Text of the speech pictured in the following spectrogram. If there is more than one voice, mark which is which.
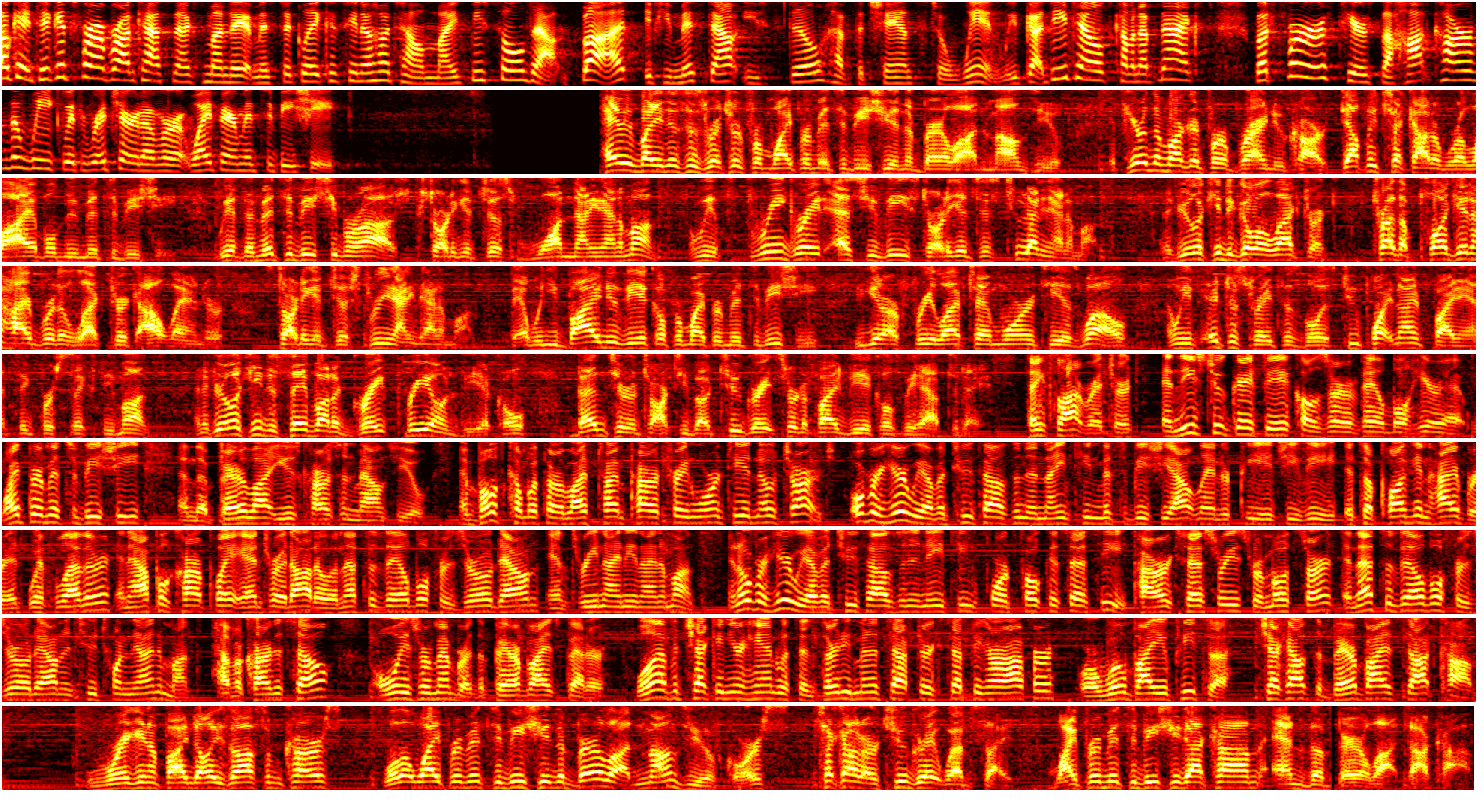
Speaker 1: Okay, tickets for our broadcast next Monday at Mystic Lake Casino Hotel might be sold out, but if you missed out, you still have the chance to win. We've got details coming up next, but first, here's the hot car of the week with Richard over at White Bear Mitsubishi.
Speaker 2: Hey everybody, this is Richard from White Bear Mitsubishi in the Bear Lot in Mounds View. If you're in the market for a brand new car, definitely check out a reliable new Mitsubishi. We have the Mitsubishi Mirage starting at just 199 a month. And we have three great SUVs starting at just 299 a month. And if you're looking to go electric, try the plug-in hybrid electric Outlander starting at just 399 a month. And when you buy a new vehicle from White Bear Mitsubishi, you get our free lifetime warranty as well. And we have interest rates as low as 2.9 financing for 60 months. And if you're looking to save on a great pre-owned vehicle, Ben's here to talk to you about two great certified vehicles we have today.
Speaker 3: Thanks a lot, Richard. And these two great vehicles are available here at White Bear Mitsubishi and the Bear Lot Used Cars in Mounds View. And both come with our lifetime powertrain warranty at no charge. Over here, we have a 2019 Mitsubishi Outlander PHEV. It's a plug-in hybrid with leather and Apple CarPlay Android Auto, and that's available for zero down and 399 a month. And over here, we have a 2018 Ford Focus SE, power accessories, remote start, and that's available for zero down and 229 a month. Have a car to sell? Always remember, the Bear buys better. We'll have a check in your hand within 30 minutes after accepting our offer, or we'll buy you pizza. Check out thebearbuys.com.
Speaker 2: Where you going to find all these awesome cars? Well, at White Bear Mitsubishi in the Bear Lot in Mounds View, of course. Check out our two great websites, whitebearmitsubishi.com and thebearlot.com.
